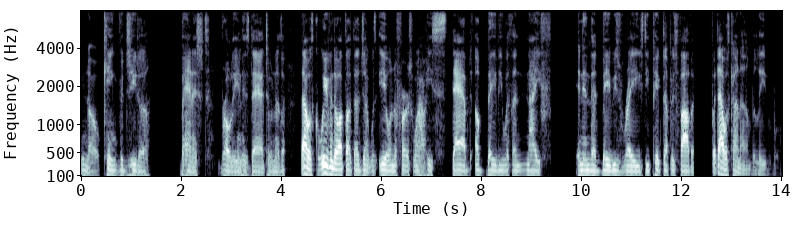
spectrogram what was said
you know, King Vegeta banished Broly and his dad to another. That was cool. Even though I thought that junk was ill in the first one, how he stabbed a baby with a knife and in that baby's rage, he picked up his father. But that was kind of unbelievable.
